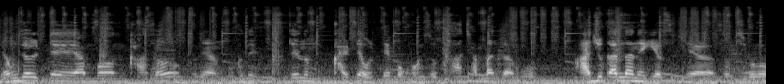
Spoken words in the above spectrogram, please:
명절 때 한번 가서 그냥 뭐 근데 그때는 갈 때 올 때 뭐 거기서 다 잠만 자고 아주 깐난 애기였을 때라서 지금은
